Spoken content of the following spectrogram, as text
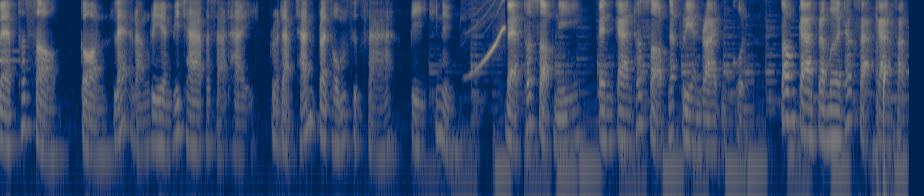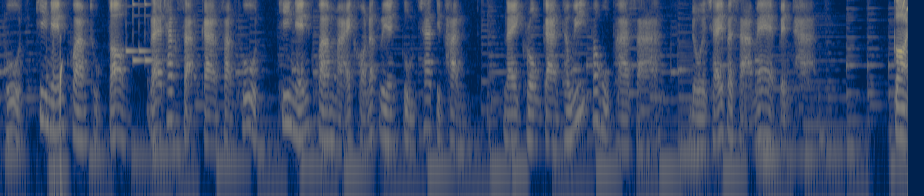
แบบทดสอบก่อนและหลังเรียนวิชาภาษาไทย ระดับชั้นประถมศึกษาปีที่ 1 แบบทดสอบนี้เป็นการทดสอบนักเรียนรายบุคคล ต้องการประเมินทักษะการฟังพูดที่เน้นความถูกต้อง และทักษะการฟังพูดที่เน้นความหมายของนักเรียนกลุ่มชาติพันธุ์ ในโครงการทวิพหุภาษา โดยใช้ภาษาแม่เป็นฐาน ก่อน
